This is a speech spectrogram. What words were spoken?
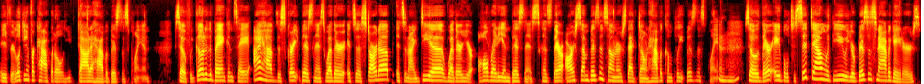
if you're looking for capital you've got to have a business plan so if we go to the bank and say i have this great business whether it's a startup it's an idea whether you're already in business because there are some business owners that don't have a complete business plan mm-hmm. so they're able to sit down with you your business navigators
